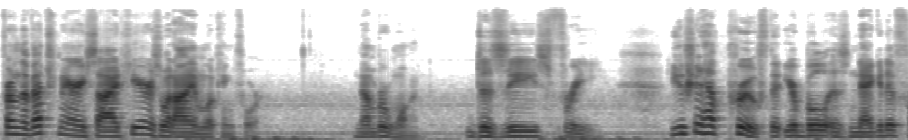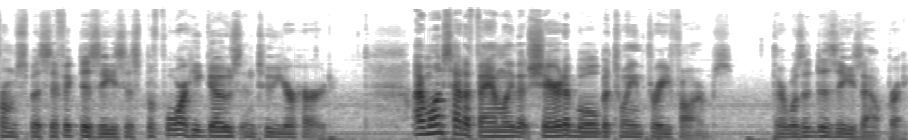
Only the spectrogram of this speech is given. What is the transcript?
From the veterinary side, here's what I am looking for. Number one, disease free. You should have proof that your bull is negative from specific diseases before he goes into your herd. I once had a family that shared a bull between three farms. There was a disease outbreak.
